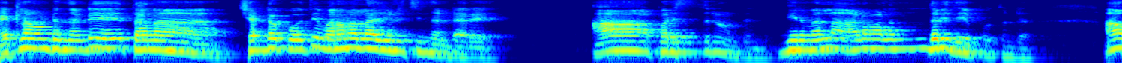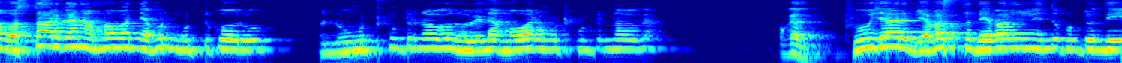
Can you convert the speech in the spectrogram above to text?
ఎట్లా ఉంటుందంటే తన చెడ్డ కోతి మన వల్ల చెడిచిందంటారే ఆ పరిస్థితిలో ఉంటుంది. దీనివల్ల ఆడవాళ్ళందరూ ఇదైపోతుంటారు. ఆ వస్తారు కానీ అమ్మవారిని ఎవరు ముట్టుకోరు. నువ్వు ముట్టుకుంటున్నావుగా నువ్వు వెళ్ళి అమ్మవారిని ముట్టుకుంటున్నావుగా? ఒక పూజారి వ్యవస్థ దేవాలయంలో ఎందుకు ఉంటుంది?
